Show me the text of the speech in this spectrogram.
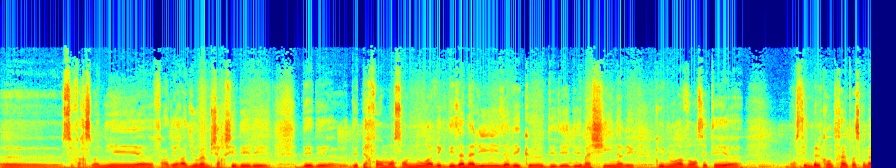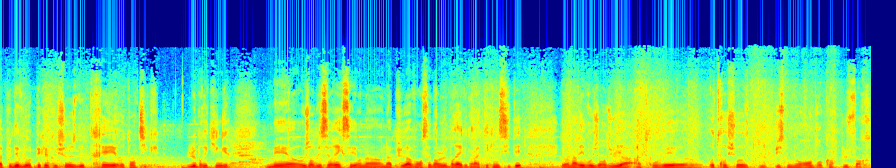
euh, se faire soigner, euh, faire des radios, même chercher des, performances en nous avec des analyses, avec des, machines, avec que nous avant c'était bon, c'était une belle contrainte parce qu'on a pu développer quelque chose de très authentique, le breaking. Mais euh, aujourd'hui, c'est vrai que on a, pu avancer dans le break, dans la technicité, et on arrive aujourd'hui à, à trouver euh, autre chose qui puisse nous rendre encore plus forts.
